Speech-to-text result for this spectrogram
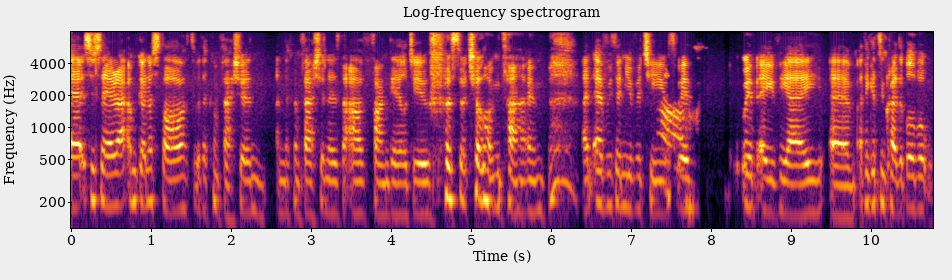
Uh, so, Sarah, I'm going to start with a confession. And the confession is that I've fangirled you for such a long time and everything you've achieved oh. with with AVA. Um, I think it's incredible. But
